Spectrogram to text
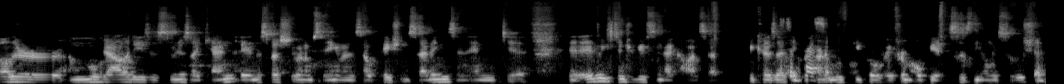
other modalities as soon as I can, and especially when I'm seeing them in this outpatient settings, and, and uh, at least introducing that concept because that's I think impressive. we're trying to move people away from opiates is the only solution.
